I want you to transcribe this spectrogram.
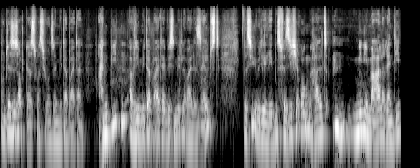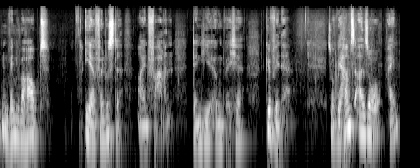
Und das ist auch das, was wir unseren Mitarbeitern anbieten. Aber die Mitarbeiter wissen mittlerweile selbst, dass sie über die Lebensversicherung halt minimale Renditen, wenn überhaupt, eher Verluste einfahren, denn hier irgendwelche Gewinne. So, wir haben es also ein,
